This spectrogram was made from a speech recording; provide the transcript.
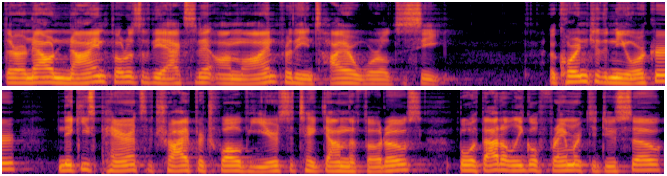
there are now nine photos of the accident online for the entire world to see. According to The New Yorker, Nikki's parents have tried for 12 years to take down the photos, but without a legal framework to do so,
